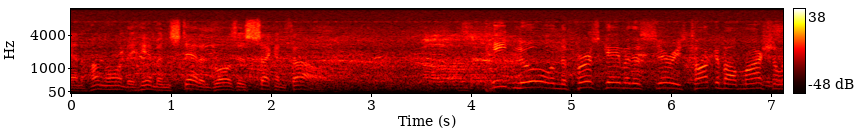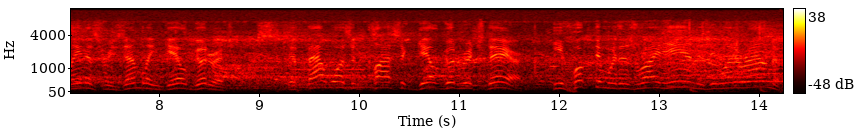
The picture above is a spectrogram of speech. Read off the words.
and hung on to him instead and draws his second foul. Pete Newell in the first game of this series talked about Marciulionis resembling Gail Goodrich. If that wasn't classic Gail Goodrich there, he hooked him with his right hand as he went around him.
